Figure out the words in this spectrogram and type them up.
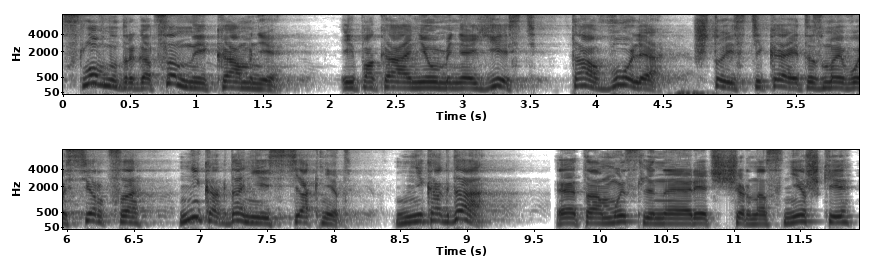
словно драгоценные камни. И пока они у меня есть, та воля, что истекает из моего сердца, никогда не иссякнет. Никогда! Эта мысленная речь Черноснежки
